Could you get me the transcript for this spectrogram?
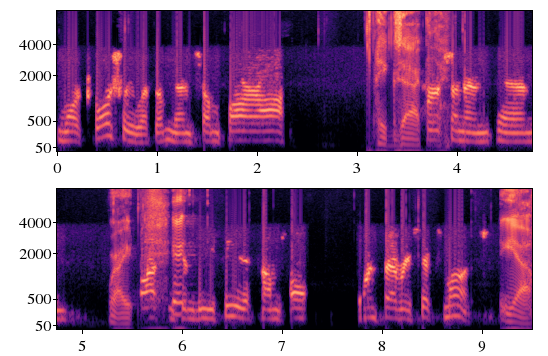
more closely with them than some far off exactly person in, in right Washington D.C. that comes home once every six months. Yeah,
